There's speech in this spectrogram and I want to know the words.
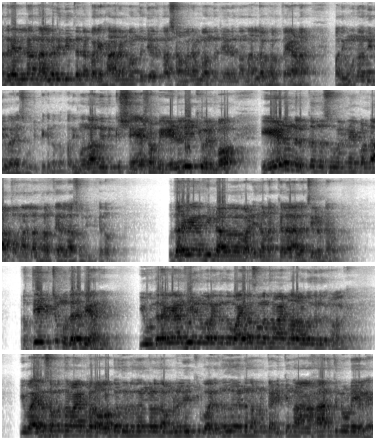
അതിനെല്ലാം നല്ല രീതിയിൽ തന്നെ പരിഹാരം വന്നു ചേരുന്ന ശമനം വന്നു ചേരുന്ന നല്ല ഭർത്തയാണ് പതിമൂന്നാം തീയതി വരെ സൂചിപ്പിക്കുന്നത്. പതിമൂന്നാം തീയതിക്ക് ശേഷം ഏഴിലേക്ക് വരുമ്പോൾ ഏഴ് നിൽക്കുന്ന സൂര്യനെ കൊണ്ട് അത്ര നല്ല ഭർത്തയല്ല സൂചിപ്പിക്കുന്നത്. ഉദരവ്യാധി ഉണ്ടാവുക വഴി നടക്കൽ അലച്ചിലുണ്ടാവുക. പ്രത്യേകിച്ചും ഉദരവ്യാധി. ഈ ഉദരവ്യാധി എന്ന് പറയുന്നത് വൈറസ് സംബന്ധമായിട്ടുള്ള രോഗദുരിതങ്ങളല്ലേ? ഈ വൈറസ് സംബന്ധമായിട്ടുള്ള രോഗദുരിതങ്ങൾ നമ്മളിലേക്ക് വരുന്നത് തന്നെ നമ്മൾ കഴിക്കുന്ന ആഹാരത്തിലൂടെയല്ലേ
